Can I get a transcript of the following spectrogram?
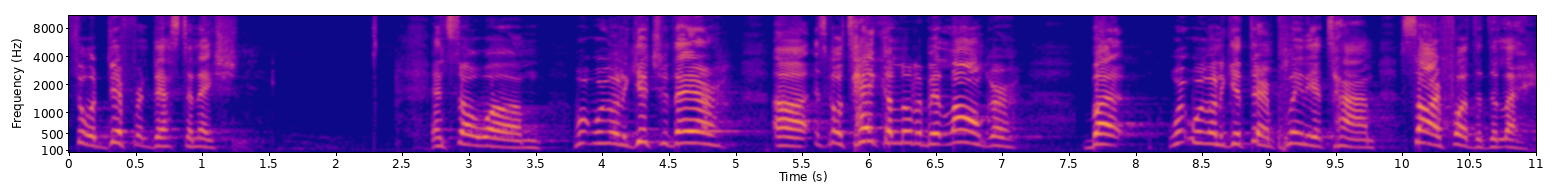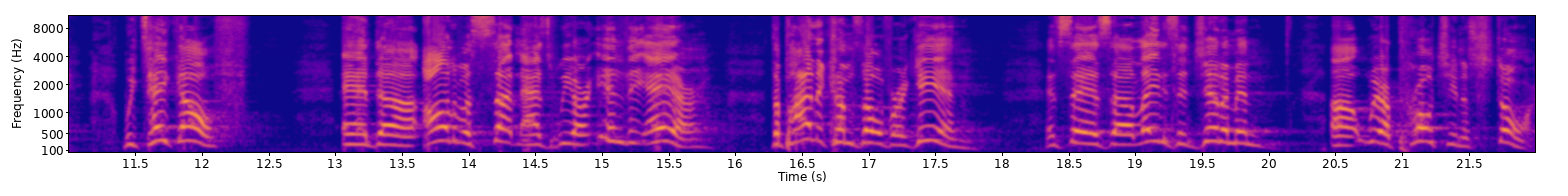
through a different destination. And so um, we're, going to get you there. Uh, it's going to take a little bit longer, but we're, going to get there in plenty of time. Sorry for the delay. We take off, and uh, all of a sudden, as we are in the air, the pilot comes over again and says, uh, Ladies and gentlemen, uh, we're approaching a storm.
